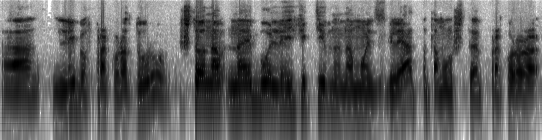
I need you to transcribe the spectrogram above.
а, либо в прокуратуру, что наиболее эффективно, на мой взгляд, потому что прокурор,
